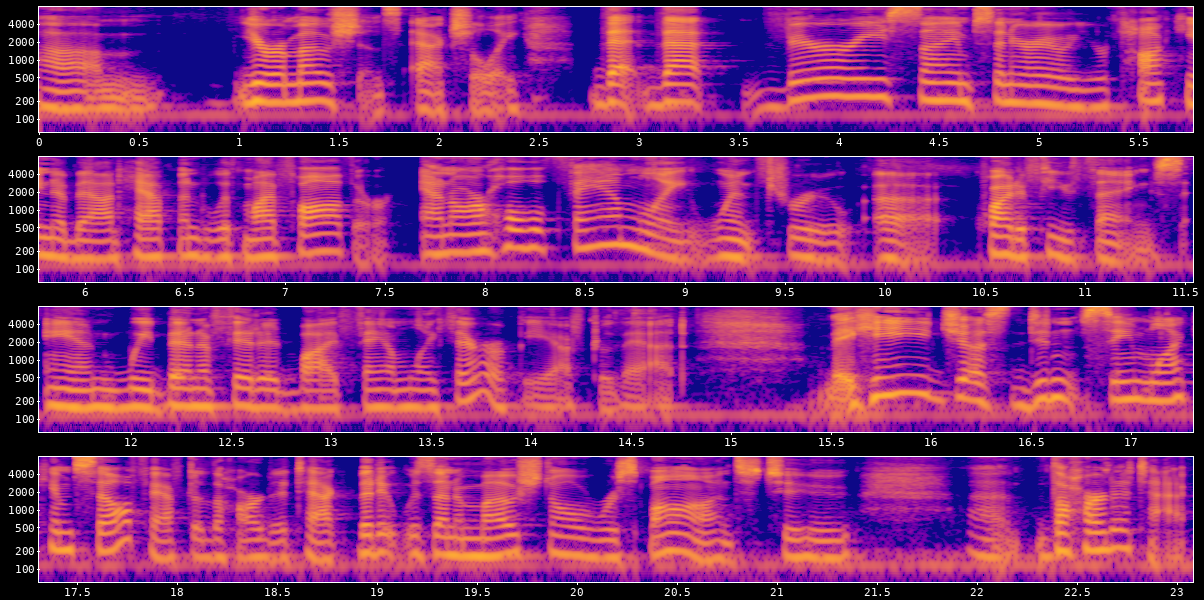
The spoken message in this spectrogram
um, your emotions actually that that very same scenario you're talking about happened with my father. And our whole family went through uh, quite a few things and we benefited by family therapy after that. He just didn't seem like himself after the heart attack but it was an emotional response to uh, the heart attack.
